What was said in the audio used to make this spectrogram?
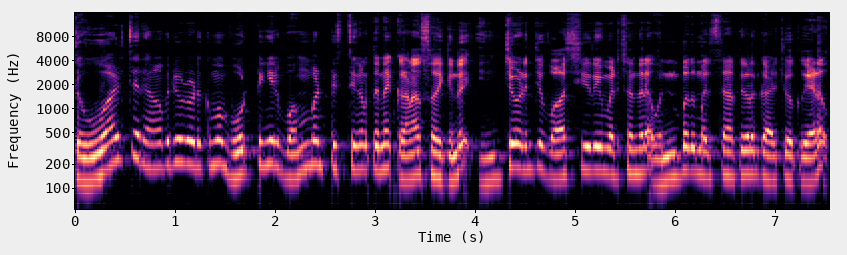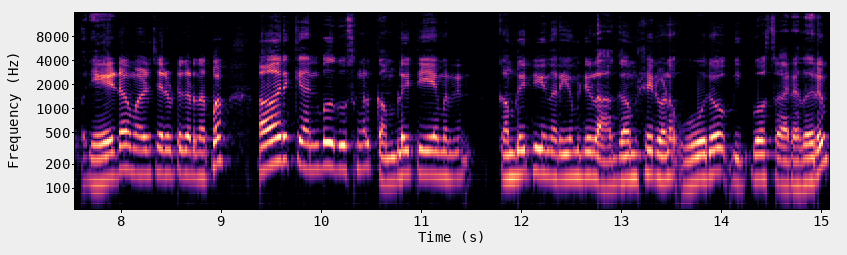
ചൊവ്വാഴ്ച രാവിലെയോട് എടുക്കുമ്പോൾ വോട്ടിങ്ങിൽ വമ്പൻ ടിസ്റ്റുകൾ തന്നെ കാണാൻ സാധിക്കുന്നുണ്ട്. ഇഞ്ചോടിഞ്ച് വാശിയേറിയ മത്സരം തന്നെ ഒൻപത് മത്സരാർത്ഥികളും കാഴ്ചവെക്കുകയാണ്. ഒരു ഏഴാം ആഴ്ചയിലോട്ട് കിടന്നപ്പോൾ ആരൊക്കെ അൻപത് ദിവസങ്ങൾ കംപ്ലീറ്റ് ചെയ്യാൻ കംപ്ലീറ്റ് ചെയ്യുന്ന അറിയാൻ വേണ്ടിയുള്ള ആകാംക്ഷയിലുമാണ് ഓരോ ബിഗ് ബോസ് ആരാധകരും.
